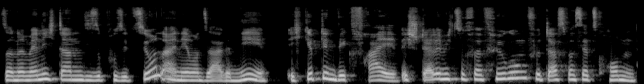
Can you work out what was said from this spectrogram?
Sondern wenn ich dann diese Position einnehme und sage, nee, ich gebe den Weg frei, ich stelle mich zur Verfügung für das, was jetzt kommt,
